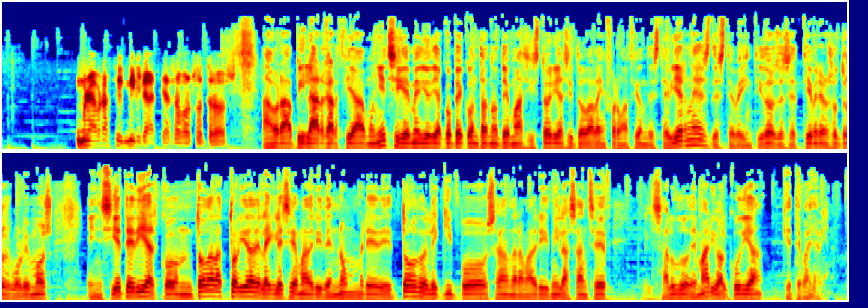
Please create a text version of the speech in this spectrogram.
Un abrazo y mil gracias a vosotros. Ahora Pilar García Muñiz sigue Medio Cope contándote más historias y toda la información de este viernes, de este 22 de septiembre. Nosotros volvemos en siete días con toda la actualidad de la Iglesia de Madrid. En nombre de todo el equipo, Sandra Madrid, Mila Sánchez, el saludo de Mario Alcudia. Que te vaya bien.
